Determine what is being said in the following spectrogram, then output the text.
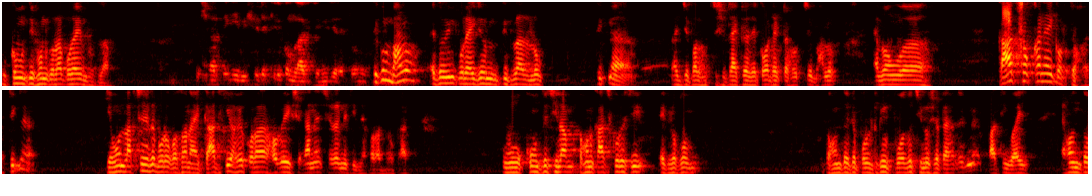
মুখ্যমন্ত্রী ফোন করার পরে আমি বুঝলাম। তো এই বিষয়টা কীরকম লাগছে নিজের একটা অনুভূতি? দেখুন ভালো। এতদিন পরে একজন ত্রিপুরার লোক ঠিক না রাজ্যপাল হচ্ছে সেটা একটা রেকর্ড একটা হচ্ছে ভালো। এবং কাজ সবখানেই করতে হয়, ঠিক না? কেমন লাগছে সেটা বড় কথা নয়, কাজ কীভাবে করা হবে সেখানে সেটা নিয়ে চিন্তা করা দরকার। মুখ্যমন্ত্রী ছিলাম, তখন কাজ করেছি একরকম। তখন তো একটা পলিটিক্যাল পদও ছিল সেটা, ঠিক না? পার্টি ওয়াইজ এখন তো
